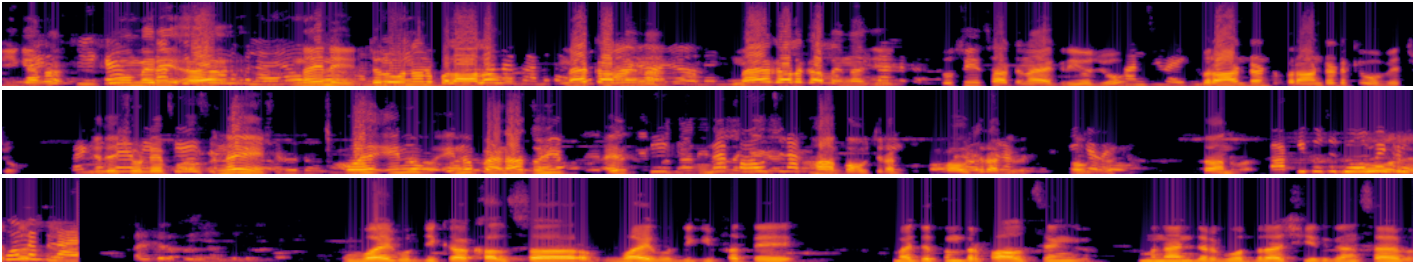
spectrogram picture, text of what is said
ਠੀਕ ਹੈ ਨਾ? ਠੀਕ ਹੈ, ਉਹ ਮੇਰੀ ਬਾਕੀ ਇਹ- ਉਹਨਾਂ ਨੂੰ ਬੁਲਾਇਆ ਨਹੀਂ ਨਹੀਂ ਹੋਊਗਾ, ਚਲੋ ਉਹਨਾਂ ਨੂੰ ਬੁਲਾ ਲਓ ਉਹਨਾਂ ਨਾਲ ਗੱਲ ਮੈਂ ਕਰ ਕਰੋ, ਲੈਣਾ। ਮੈਂ ਕਰ ਲੈਂਦੀ ਮੈਂ ਗੱਲ ਕਰ ਲੈਣਾ ਜੀ। ਤੁਸੀਂ ਸਾਡੇ ਨਾਲ ਐਗਰੀ ਹੋ ਜਾਓ। ਹਾਂਜੀ ਵਾਹਿਗੁਰੂ ਬ੍ਰਾਂਡਡ ਬ੍ਰਾਂਡਡ ਘਿਓ ਵੇਚੋ। ਵਾਹਿਗੁਰੂ, ਜਿਹਦੇ ਮੈਂ ਛੋਟੇ ਵੇਚਿਆ ਹੀ ਸਿੱਧੀ ਨਹੀਂ ਸ਼ੁਰੂ ਤੋਂ। ਉਹ ਇਹਨੂੰ ਇਹਨੂੰ ਭੈਣਾ ਤੁਸੀਂ ਇਹ- ਠੀਕ ਹੈ ਮੈਂ ਪਾਉਚ ਰੱਖ ਹਾਂ ਪਾਊਚ ਰੱਖ ਪਾਊਚ ਰੱਖ ਵੇ ਠੀਕ ਹੈ ਵਾਹਿਗੁਰੂ। ਧੰਨਵਾਦ। ਬਾਕੀ ਤੁਸੀਂ 2 ਮਿੰਟ ਰੁਕੋ ਮੈਂ ਬੁਲਾਇਆ। ਵਾਹਿਗੁਰੂ ਜੀ ਕਾ ਖਾਲਸਾ ਵਾਹਿਗੁਰੂ ਜੀ ਕੀ ਫਤਿਹ। ਮੈਂ ਜਤਿੰਦਰਪਾਲ ਸਿੰਘ ਮੈਨੇਜਰ ਗੁਰਦੁਆਰਾ ਸ਼ਹੀਦਗੰਜ ਸਾਹਿਬ।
